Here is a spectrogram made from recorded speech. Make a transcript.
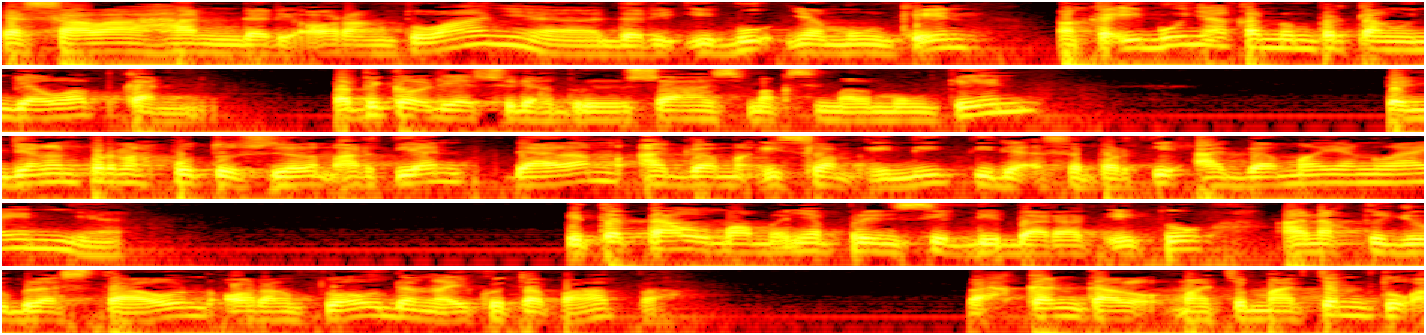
kesalahan dari orang tuanya, dari ibunya mungkin, maka ibunya akan mempertanggungjawabkan. Tapi kalau dia sudah berusaha semaksimal mungkin, dan jangan pernah putus dalam artian dalam agama Islam ini tidak seperti agama yang lainnya. Kita tahu mamanya prinsip di barat itu anak 17 tahun orang tua udah nggak ikut apa-apa. Bahkan kalau macam-macam tuh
